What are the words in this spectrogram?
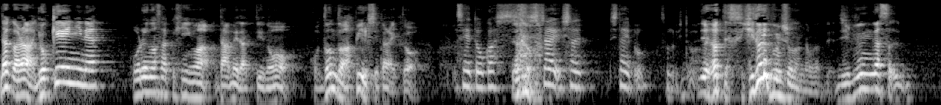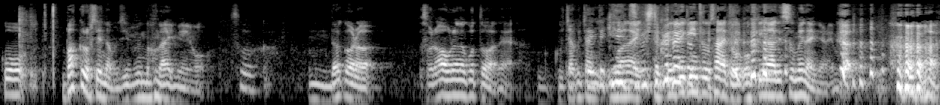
だから余計にね俺の作品はダメだっていうのをこうどんどんアピールしていかないと。正当化ししたいしたいしたいの？その人は。いやだってひどい文章なんだもんだって。自分がさこう暴露してんだもん自分の内面を、そうかうん、だからそれは俺のことはねぐちゃぐちゃに言わない徹底的に潰さないと沖縄で住めないんじゃない？そんなこ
